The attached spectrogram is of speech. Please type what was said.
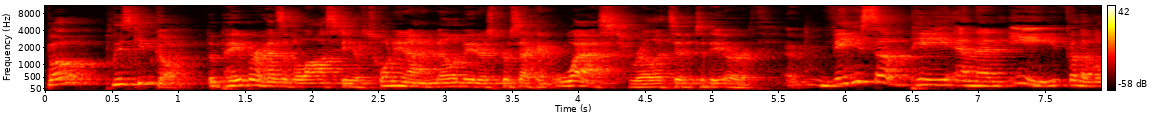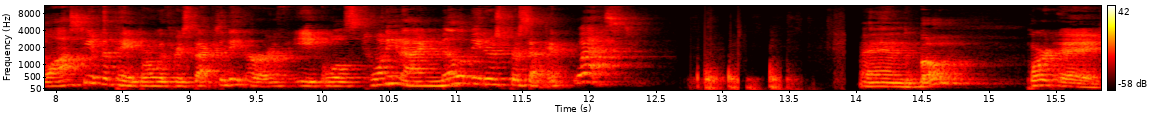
Bo, please keep going. The paper has a velocity of 29 millimeters per second west relative to the Earth. v sub p and then e for the velocity of the paper with respect to the Earth equals 29 millimeters per second west. And Bo? Part A.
